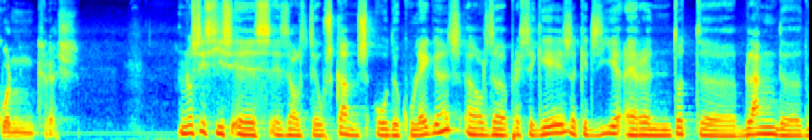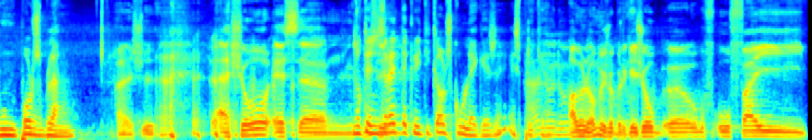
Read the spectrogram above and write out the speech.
quan creix. No sé si és, és als teus camps o de col·legues, els de presseguers aquests dies eren tot eh, blanc de- d'un pols blanc. Això, això és... Eh, No tens si- dret de criticar els col·legues, eh? Explica. Ah, no, no. Ah, no, no, jo, perquè jo eh, ho, ho faig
